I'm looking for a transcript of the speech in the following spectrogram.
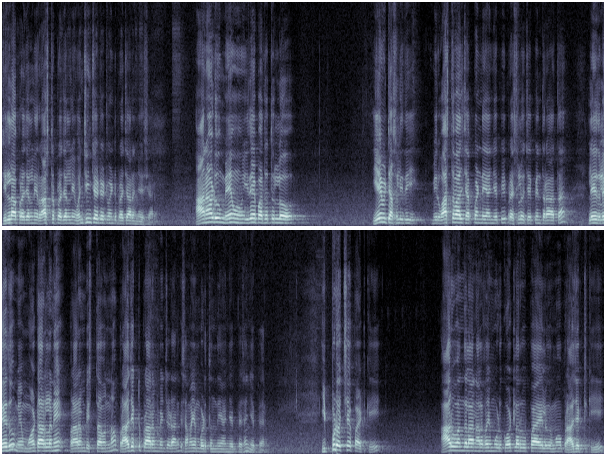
జిల్లా ప్రజల్ని రాష్ట్ర ప్రజల్ని వంచేటటువంటి ప్రచారం చేశారు. ఆనాడు మేము ఇదే పద్ధతుల్లో ఏమిటి అసలు ఇది? మీరు వాస్తవాలు చెప్పండి అని చెప్పి ప్రెస్లో చెప్పిన తర్వాత లేదు లేదు మేము మోటార్లనే ప్రారంభిస్తూ ఉన్నాం ప్రాజెక్టు ప్రారంభించడానికి సమయం పడుతుంది అని చెప్పేసి అని చెప్పారు. ఇప్పుడు వచ్చేపాటికి ఆరు వందల నలభై మూడు కోట్ల రూపాయలు ఏమో ప్రాజెక్టుకి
